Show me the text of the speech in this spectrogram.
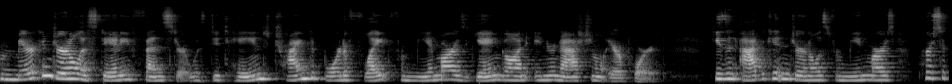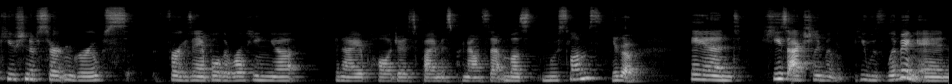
American journalist Danny Fenster was detained trying to board a flight from Myanmar's Yangon International Airport. He's an advocate and journalist for Myanmar's persecution of certain groups, for example, the Rohingya, and I apologize if I mispronounced that, Mus- Muslims. you got it. And he's actually been, he was living in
